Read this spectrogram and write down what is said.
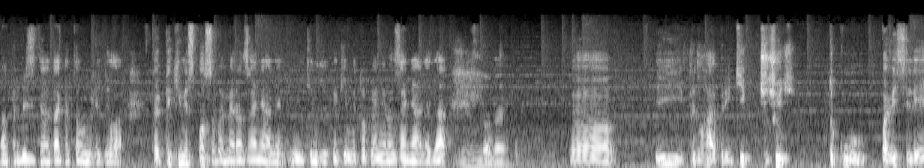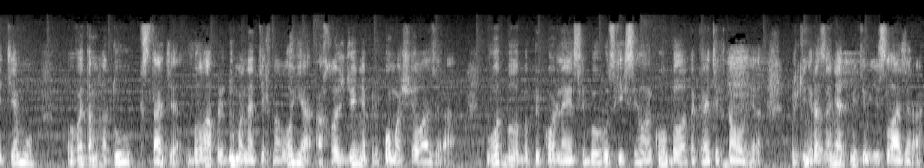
А приблизительно так это выглядело. Как, какими способами разгоняли митинги, какими только не разгоняли, да? Ну да. Э, и предлагаю перейти чуть-чуть такую повеселее тему. В этом году, кстати, была придумана технология охлаждения при помощи лазера. Вот было бы прикольно, если бы у русских силовиков была такая технология. Прикинь, разгонять митинги с лазера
